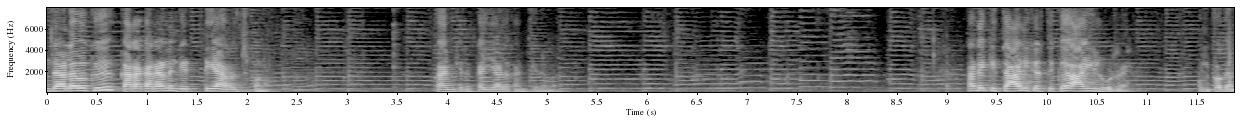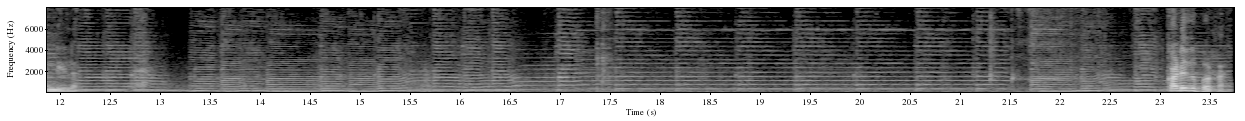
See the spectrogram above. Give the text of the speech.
இந்த அளவுக்கு கரகரன்னு கெட்டியாக அரைச்சிக்கணும். காமிக்கிறேன் கையால் காமிக்கிறேன் மேடம். தாளிக்கிறதுக்கு ஆயில் விடுறேன். இப்போ கண்டியில் கடுகு போடுறேன்.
